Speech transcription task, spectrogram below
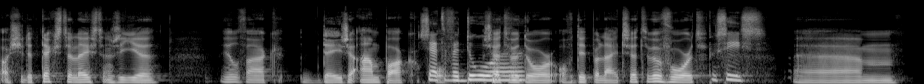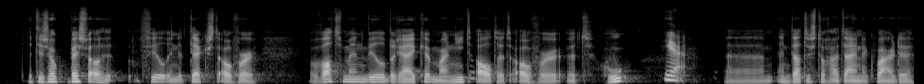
Als je de teksten leest, dan zie je heel vaak deze aanpak. Zetten we door. Zetten we door. Of dit beleid zetten we voort. Precies. Ehm, het is ook best wel veel in de tekst over wat men wil bereiken, maar niet altijd over het hoe. Ja. Ehm, en dat is toch uiteindelijk waar de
